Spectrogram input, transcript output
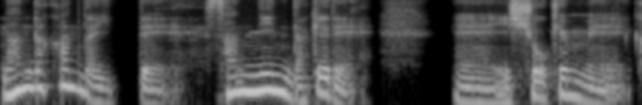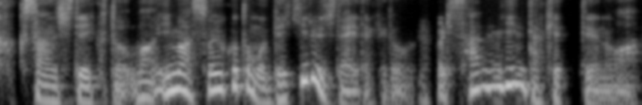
なんだかんだ言って3人だけで、えー、一生懸命拡散していくと、まあ今そういうこともできる時代だけど、やっぱり3人だけっていうのは、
